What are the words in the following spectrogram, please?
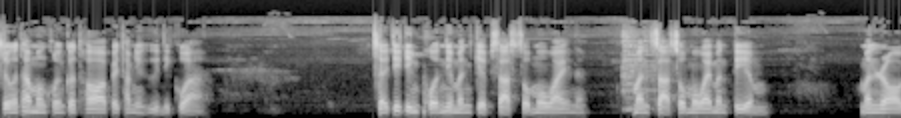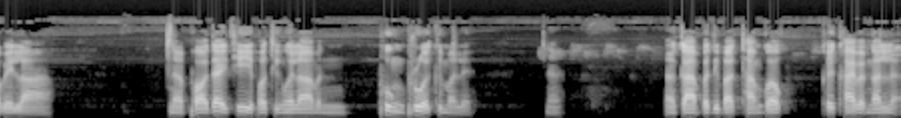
จนกระทั่งบางคนก็ท้อไปทำอย่างอื่นดีกว่า แต่ที่จริงผลเนี่ยมันเก็บสะสมเอาไว้นะมันสะสมเอาไว้มันเตรียม มันรอเวลานะพอได้ที่พอถึงเวลามันพุ่งพรวดขึ้นมาเลย การปฏิบัติธรรมก็คล้าย ๆ แบบนั้นแหละ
